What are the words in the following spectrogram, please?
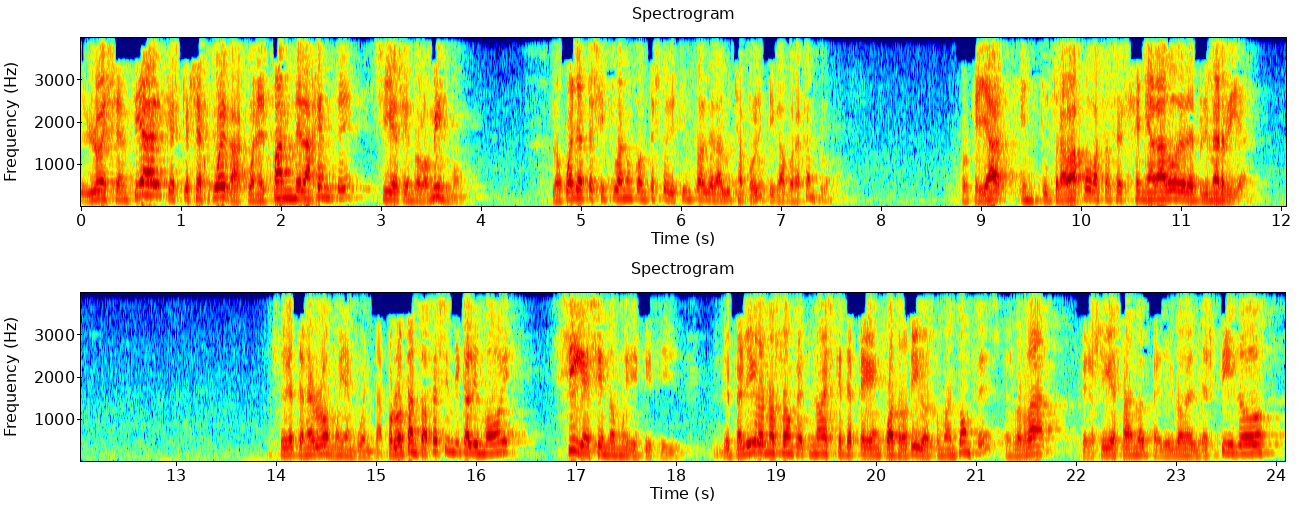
Lo esencial, que es que se juega con el pan de la gente, sigue siendo lo mismo. Lo cual ya te sitúa en un contexto distinto al de la lucha política, por ejemplo. Porque ya en tu trabajo vas a ser señalado desde el primer día. Eso hay que tenerlo muy en cuenta. Por lo tanto, hacer sindicalismo hoy sigue siendo muy difícil. El peligro no, es que te peguen cuatro tiros como entonces, es verdad, pero sigue estando el peligro del despido,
